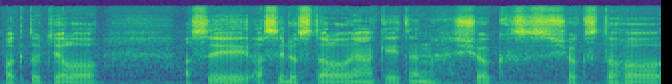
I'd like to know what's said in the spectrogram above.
pak to tělo asi, asi dostalo nějaký ten šok, šok z toho,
